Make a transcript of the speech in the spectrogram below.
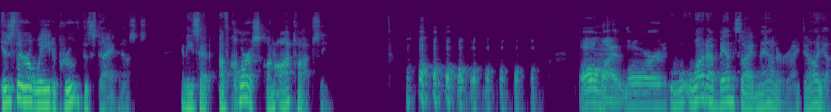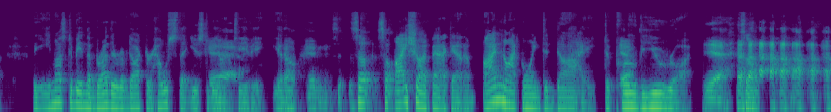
Is there a way to prove this diagnosis? And he said, Of course, on autopsy. oh, my Lord. What a bedside manner, I tell you he must have been the brother of Dr. House that used to yeah. be on TV, you know. No so so I shot back at him. I'm not going to die to prove yeah. you wrong. Yeah. So,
